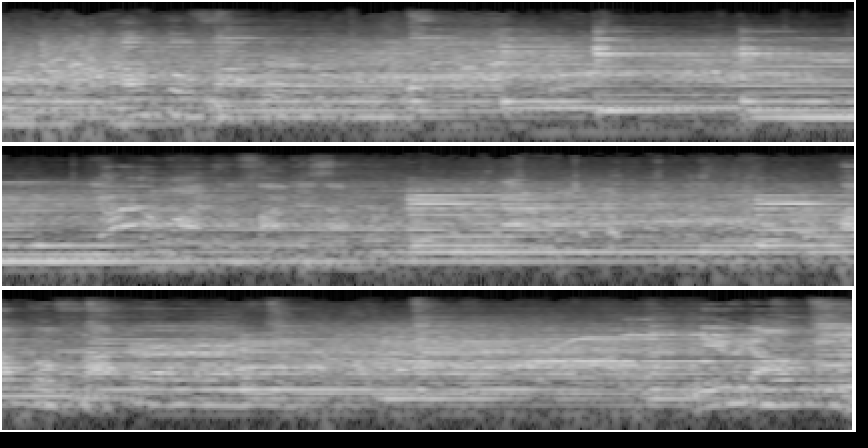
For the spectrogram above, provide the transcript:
Uncle fucker. You're the one who fucked us up. Uncle fucker. You don't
